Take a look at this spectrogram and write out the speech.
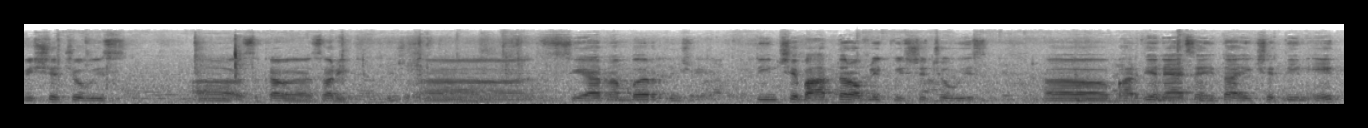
वीसशे चोवीस सॉरी सी आर नंबर तीनशे बहात्तर ऑब्लिक वीसशे चोवीस भारतीय न्यायसंहिता एकशे तीन एक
